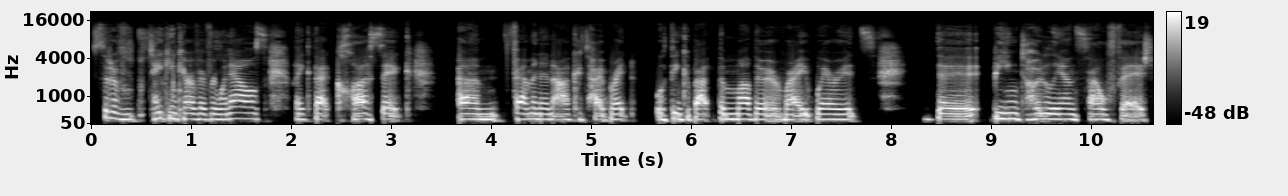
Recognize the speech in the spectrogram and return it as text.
sort of taking care of everyone else, like that classic um, feminine archetype, right? Or think about the mother, right? Where it's the being totally unselfish,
